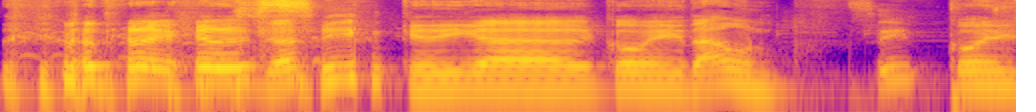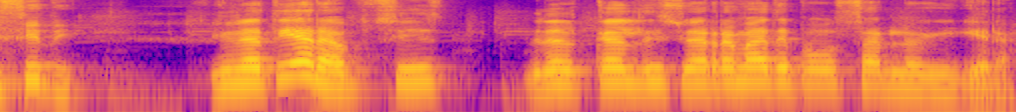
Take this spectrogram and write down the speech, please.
una tiara que, ya, Sí. que diga Comedy Town, Sí. Comedy City. Y una tiara, si es el alcalde de ciudad de Remate puede usar lo que quiera.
